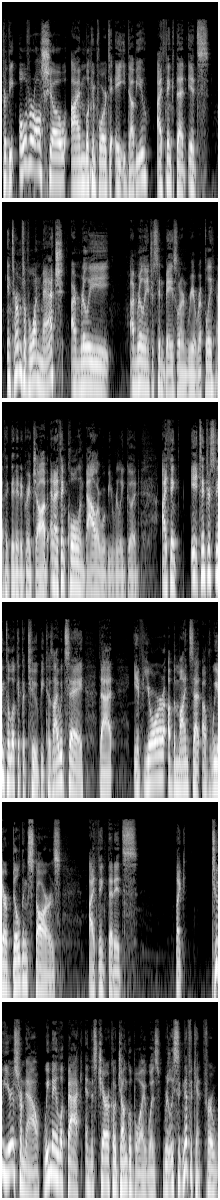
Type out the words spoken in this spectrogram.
For the overall show, I'm looking forward to AEW. I think that it's in terms of one match, I'm really I'm really interested in Baszler and Rhea Ripley. I think they did a great job, and I think Cole and Balor will be really good. I think it's interesting to look at the two because I would say that if you're of the mindset of we are building stars, I think that it's two years from now, we may look back and this Jericho Jungle Boy was really significant for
